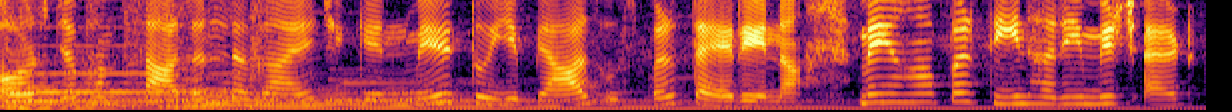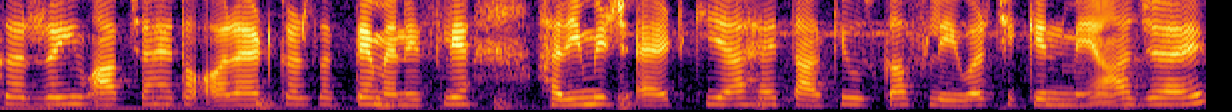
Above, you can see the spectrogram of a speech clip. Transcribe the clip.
और जब हम सालन लगाएँ चिकन में तो ये प्याज उस पर तैरे ना। मैं यहाँ पर तीन हरी मिर्च ऐड कर रही हूँ। आप चाहें तो और ऐड कर सकते हैं। मैंने इसलिए हरी मिर्च ऐड किया है ताकि उसका फ्लेवर चिकन में आ जाए।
